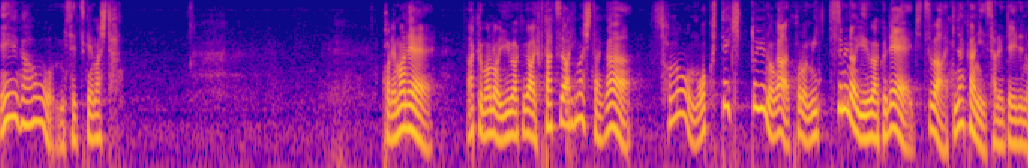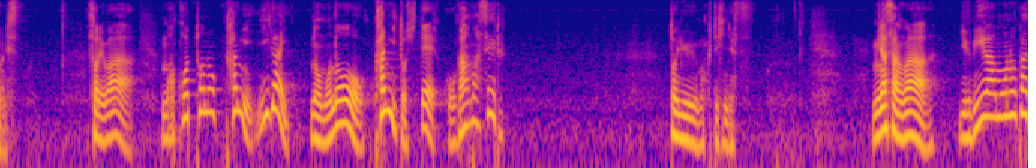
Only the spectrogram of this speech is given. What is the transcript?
映画を見せつけました。これまで悪魔の誘惑が2つありましたがその目的というのがこの3つ目の誘惑で実は明らかにされているのです。それは誠の神以外のものを神として拝ませる。という目的です。皆さんは指輪物語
